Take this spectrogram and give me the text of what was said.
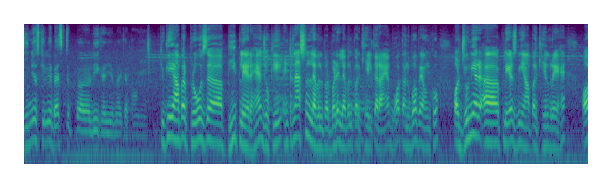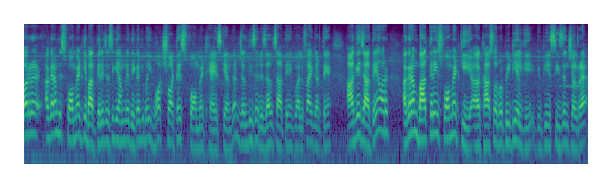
जूनियर्स के लिए बेस्ट लीग है ये, मैं कहता हूँ क्योंकि यहाँ पर प्रोज भी प्लेयर हैं जो कि इंटरनेशनल लेवल पर, बड़े लेवल पर खेल कर आए हैं, बहुत अनुभव है उनको, और जूनियर प्लेयर्स भी यहाँ पर खेल रहे हैं। और अगर हम इस फॉर्मेट की बात करें, जैसे कि हमने देखा कि भाई बहुत शॉर्टेस्ट फॉर्मेट है इसके अंदर, जल्दी से रिजल्ट्स आते हैं क्वालिफाई करते हैं, आगे जाते हैं, और अगर हम बात करें इस फॉर्मेट की खासतौर पर पीटीएल की, क्योंकि ये सीज़न चल रहा है,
